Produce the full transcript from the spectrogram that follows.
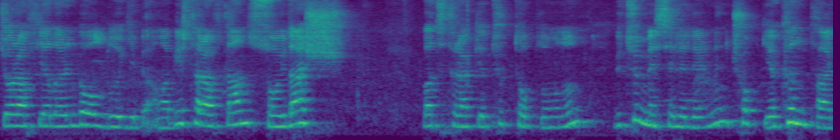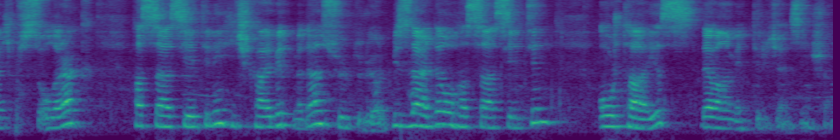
coğrafyalarında olduğu gibi ama bir taraftan soydaş Batı Trakya Türk toplumunun bütün meselelerinin çok yakın takipçisi olarak hassasiyetini hiç kaybetmeden sürdürüyor. Bizler de o hassasiyetin ortağıyız, devam ettireceğiz inşallah.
